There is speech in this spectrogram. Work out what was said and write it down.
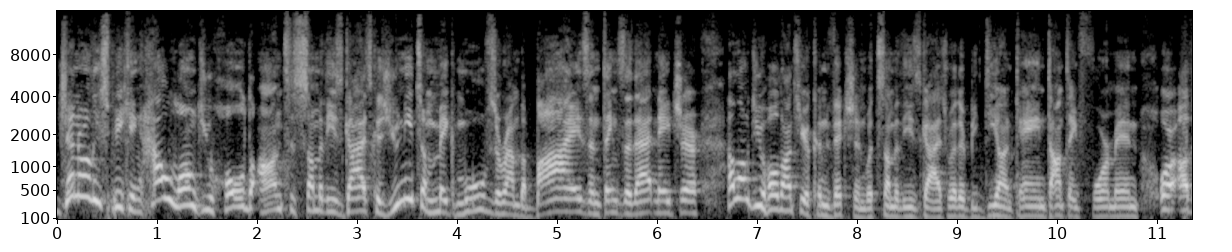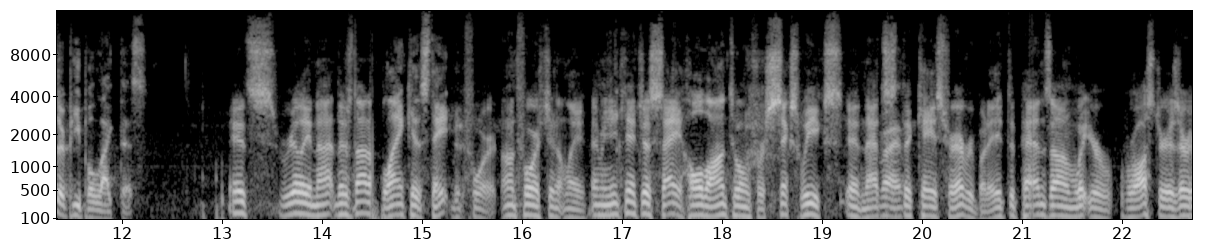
generally speaking, how long do you hold on to some of these guys? Because you need to make moves around the byes and things of that nature. How long do you hold on to your conviction with some of these guys, whether it be Deon Cain, D'Onta Foreman, or other people like this? It's really not. There's not a blanket statement for it, unfortunately. I mean, you can't just say hold on to him for six weeks, and that's right. the case for everybody. It depends on what your roster is. Ever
